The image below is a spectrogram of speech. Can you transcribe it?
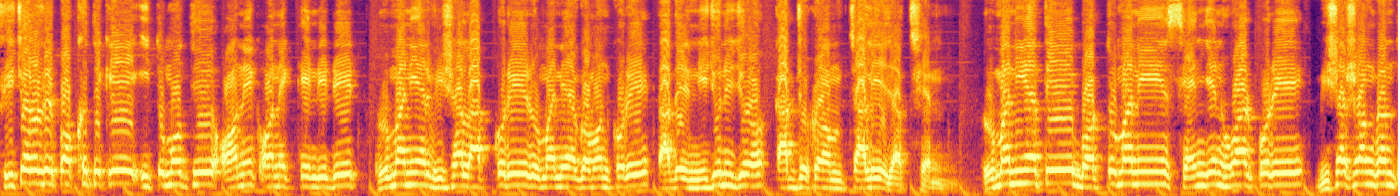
ফিউচার ওয়ার্ল্ডের পক্ষ থেকে ইতোমধ্যে অনেক অনেক ক্যান্ডিডেট রোমানিয়ার ভিসা লাভ করে রোমানিয়া গমন করে তাদের নিজ নিজ কার্যক্রম চালিয়ে যাচ্ছেন। রোমানিয়াতে বর্তমানে সেনজেন হওয়ার পরে ভিসা সংক্রান্ত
